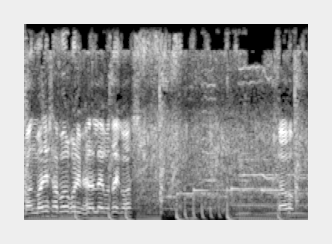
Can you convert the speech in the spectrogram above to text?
বানপানী চাপৰ কৰি পেলালে গোটেই গছ চাওক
